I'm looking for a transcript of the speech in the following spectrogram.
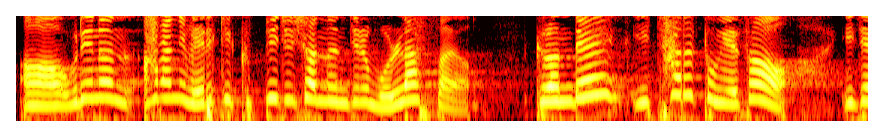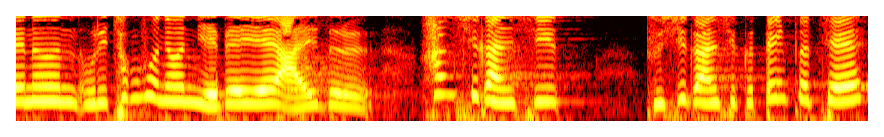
어, 우리는 하나님 왜 이렇게 급히 주셨는지를 몰랐어요. 그런데 이 차를 통해서 이제는 우리 청소년 예배의 아이들을 한 시간씩, 두 시간씩 그 땡볕에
